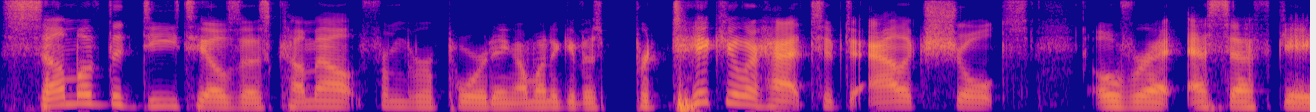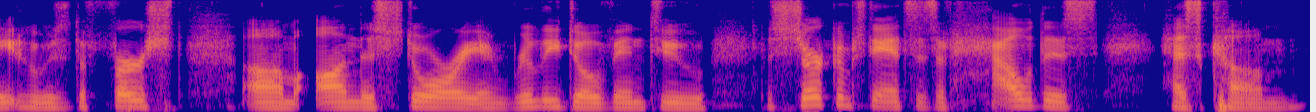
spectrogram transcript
some of the details that has come out from the reporting. I want to give a particular hat tip to Alex Shultz over at SF Gate, who was the first um, on this story and really dove into the circumstances of how this has come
